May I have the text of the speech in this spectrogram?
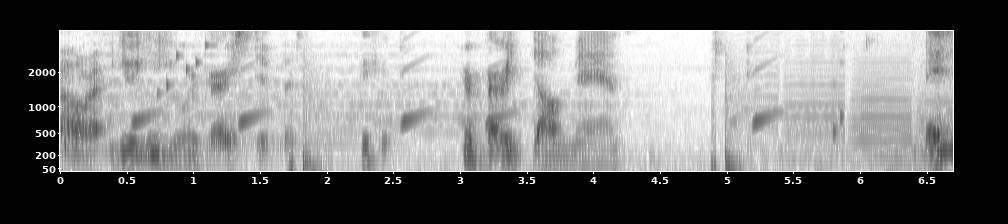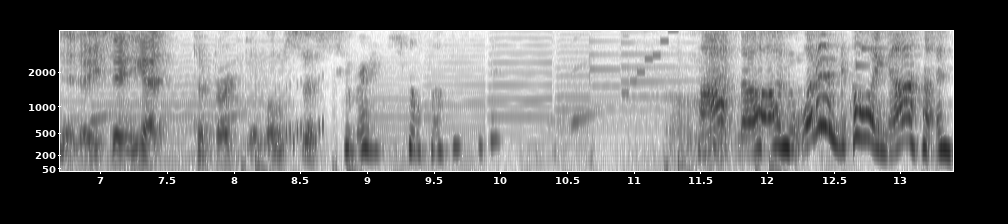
All right, you you, you were very stupid. You're a very dumb man. Mason, are you saying you got tuberculosis? Tuberculosis. Oh, Hot dog. What is going on?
